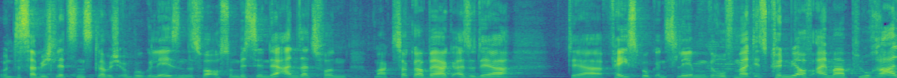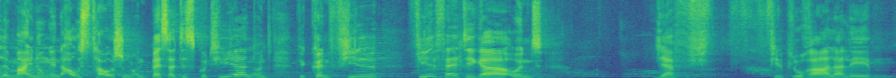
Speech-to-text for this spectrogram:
und das habe ich letztens, glaube ich, irgendwo gelesen, das war auch so ein bisschen der Ansatz von Mark Zuckerberg, also der, der Facebook ins Leben gerufen hat, jetzt können wir auf einmal plurale Meinungen austauschen und besser diskutieren und wir können viel vielfältiger und ja, viel pluraler leben.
